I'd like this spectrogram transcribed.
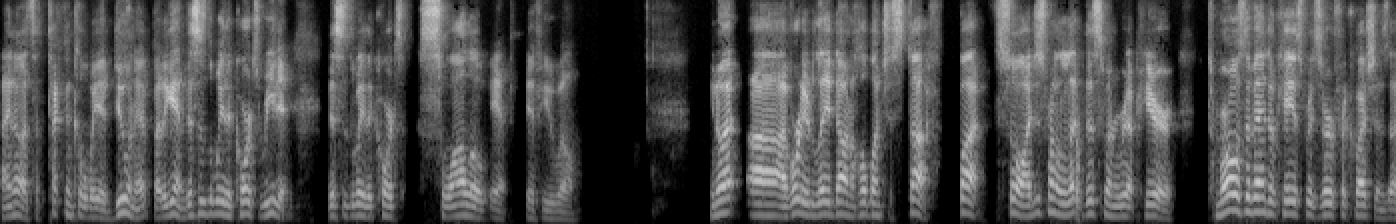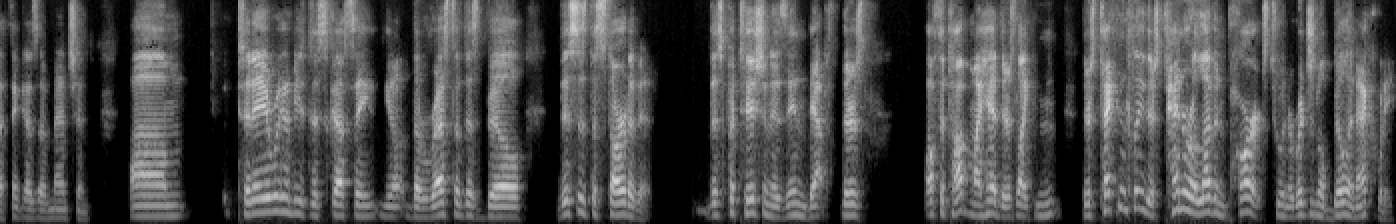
I know it's a technical way of doing it, but again, this is the way the courts read it. This is the way the courts swallow it, if you will. You know what? Uh, I've already laid down a whole bunch of stuff, but so I just want to let this one rip here. Tomorrow's event, okay, is reserved for questions. I think, as I've mentioned. Um, today, we're going to be discussing, you know, the rest of this bill. This is the start of it. This petition is in depth. There's off the top of my head there's like there's technically there's 10 or 11 parts to an original bill in equity.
